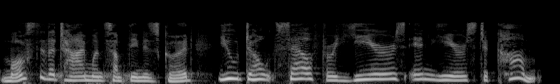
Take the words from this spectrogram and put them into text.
most of the time when something is good, you don't sell for years and years to come.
